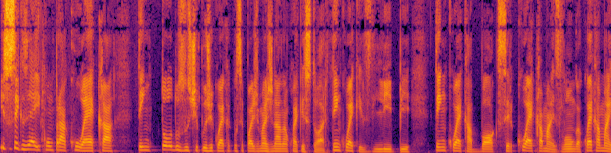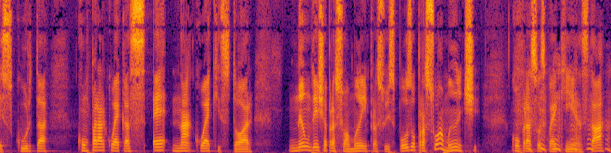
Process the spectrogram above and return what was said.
E se você quiser aí comprar cueca, tem todos os tipos de cueca que você pode imaginar na Cueca Store. Tem cueca slip, tem cueca boxer, cueca mais longa, cueca mais curta. Comprar cuecas é na Cueca Store. Não deixa para sua mãe, para sua esposa ou para sua amante comprar suas cuequinhas, tá?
